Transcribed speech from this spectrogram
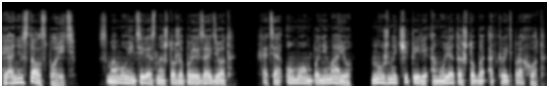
Я не стал спорить. Самому интересно, что же произойдет, хотя умом понимаю, нужно четыре амулета, чтобы открыть проход.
